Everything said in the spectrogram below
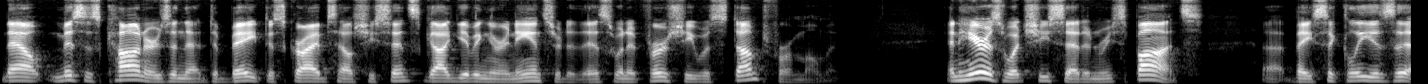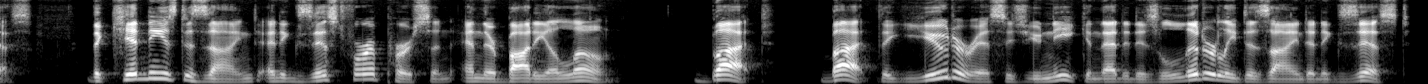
Now, Mrs. Connors in that debate describes how she sensed God giving her an answer to this when at first she was stumped for a moment. And here's what she said in response uh, basically, is this The kidney is designed and exists for a person and their body alone. But, but the uterus is unique in that it is literally designed and exists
